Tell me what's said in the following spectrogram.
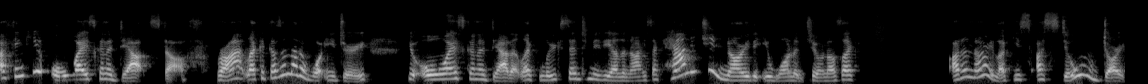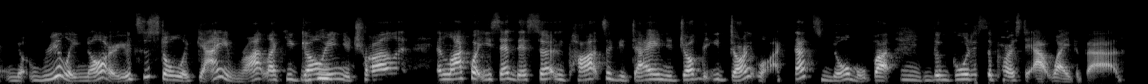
I think you're always going to doubt stuff, right? Like it doesn't matter what you do, you're always going to doubt it. Like Luke said to me the other night, he's like, How did you know that you wanted to? And I was like, I don't know, like you, I still don't know, really know. It's just all a game, right? Like you go mm-hmm. in, you trial it, and like what you said, there's certain parts of your day and your job that you don't like. That's normal, but mm. the good is supposed to outweigh the bad.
